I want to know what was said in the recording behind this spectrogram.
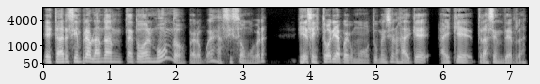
estar siempre hablando ante todo el mundo, pero pues así somos, ¿verdad? Y esa historia, pues como tú mencionas, hay que, hay que trascenderla.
